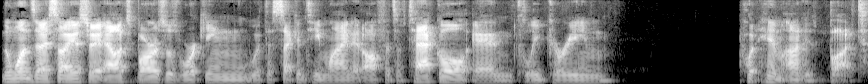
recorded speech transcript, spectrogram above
The ones that I saw yesterday, Alex Bars was working with the second team line at offensive tackle, and Khalid Kareem put him on his butt,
